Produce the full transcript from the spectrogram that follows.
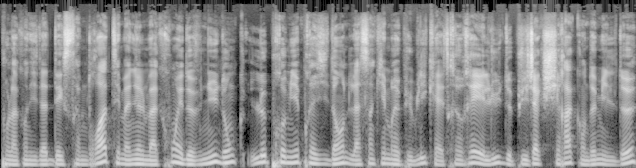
pour la candidate d'extrême droite, Emmanuel Macron est devenu donc le premier président de la Ve République à être réélu depuis Jacques Chirac en 2002,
